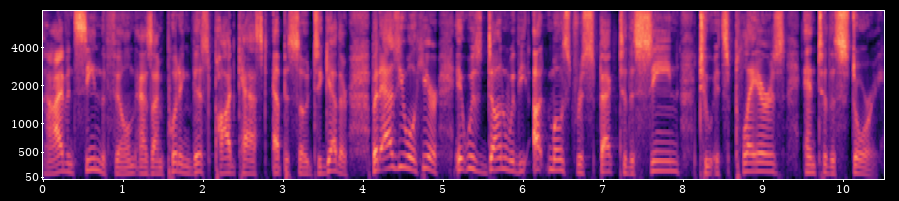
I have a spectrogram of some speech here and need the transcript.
Now, I haven't seen the film as I'm putting this podcast episode together, but as you will hear, it was done with the utmost respect to the scene, to its players, and to the story.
